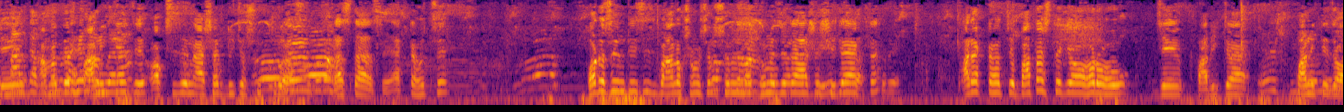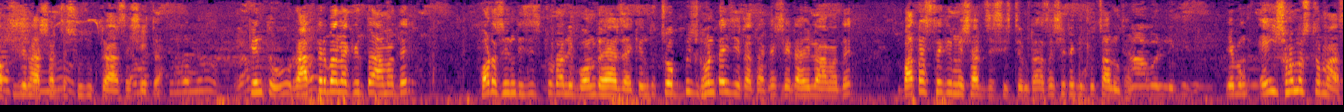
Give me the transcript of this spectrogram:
যে আমাদের পানিতে যে অক্সিজেন আসার দুইটা সূত্র আছে, রাস্তা আছে। একটা হচ্ছে ফটোসিনথেসিস বা আলোক সংশ্লেষণের মাধ্যমে যেটা আসে সেটা একটা। আর একটা হচ্ছে বাতাস থেকে অহরহ যে পানিটা পানিতে যে অক্সিজেন আসার যে সুযোগটা আছে সেটা। কিন্তু রাতের বেলা কিন্তু আমাদের ফটোসিনথেসিস টোটালি বন্ধ হয়ে যায়। কিন্তু চব্বিশ ঘন্টায় যেটা থাকে সেটা হলো আমাদের বাতাস থেকে মেশার যে সিস্টেমটা আছে সেটা কিন্তু চালু থাকে। এবং এই সমস্ত মাছ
